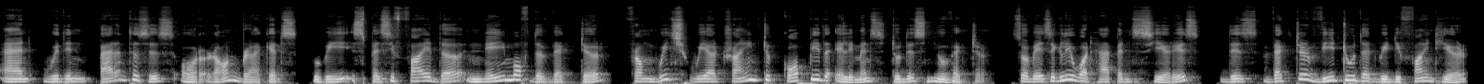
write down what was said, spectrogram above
and within parentheses or round brackets we specify the name of the vector from which we are trying to copy the elements to this new vector. So basically what happens here is this vector v2 that we defined here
